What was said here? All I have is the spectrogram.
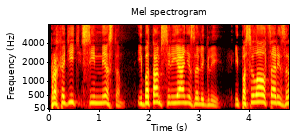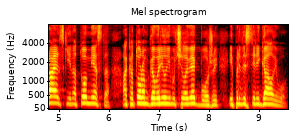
проходить сим местом, ибо там сирияне залегли, и посылал царь Израильский на то место, о котором говорил ему человек Божий, и предостерегал его.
